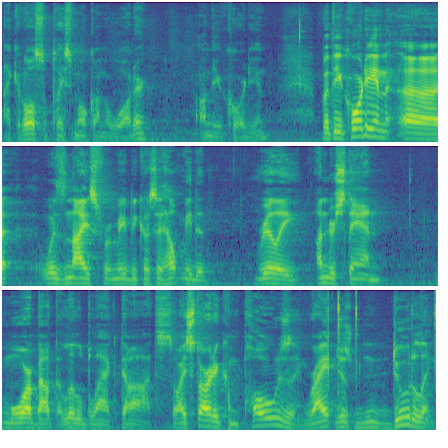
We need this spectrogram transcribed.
I could also play Smoke on the Water on the accordion. But the accordion uh, was nice for me because it helped me to really understand more about the little black dots. So I started composing, right? Just doodling.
